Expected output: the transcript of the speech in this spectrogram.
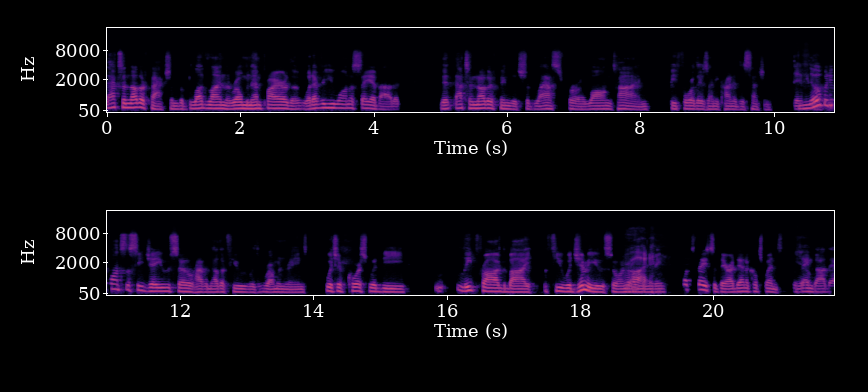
that's another faction, the bloodline, the Roman Empire, the whatever you want to say about it. That that's another thing that should last for a long time before there's any kind of dissension. Definitely. Nobody wants to see Jey Uso have another feud with Roman Reigns, which of course would be leapfrogged by a few with Jimmy Uso and Roman Right. Let's face it, they're identical twins. It's the Yep. same goddamn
